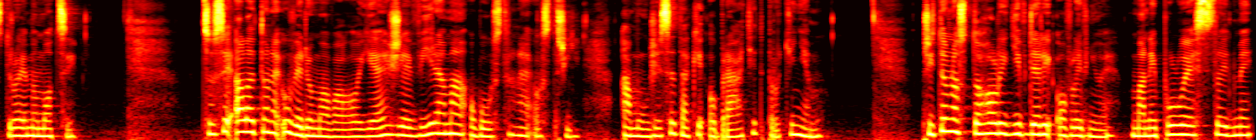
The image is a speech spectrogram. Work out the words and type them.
zdrojem moci. Co si ale to neuvědomovalo, je, že víra má oboustranné ostří a může se taky obrátit proti němu. Přítomnost toho lidi v Derry ovlivňuje, manipuluje s lidmi,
